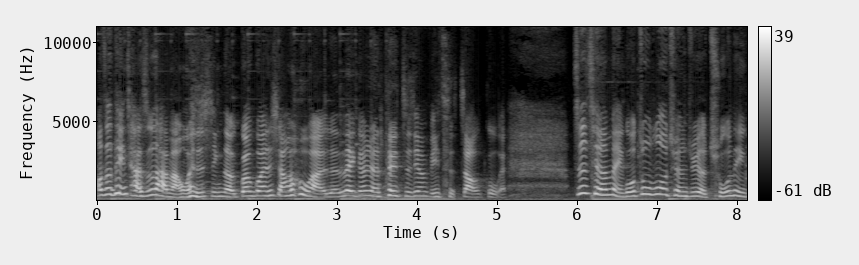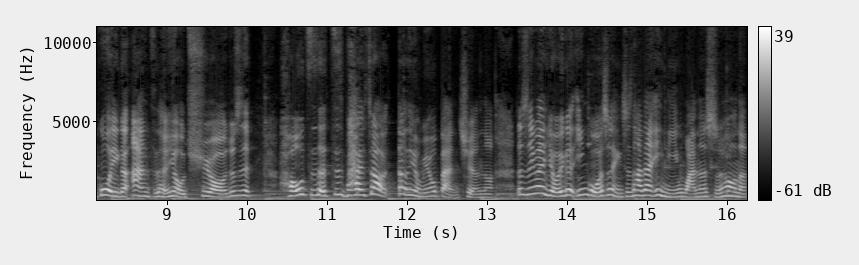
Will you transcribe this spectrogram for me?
哦，这听起来是不是还蛮温馨的？官官相护啊，人类跟人类之间彼此照顾，欸。之前美国著作权局也处理过一个案子，很有趣哦，就是猴子的自拍照到底有没有版权呢？就是因为有一个英国摄影师，他在印尼玩的时候呢，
